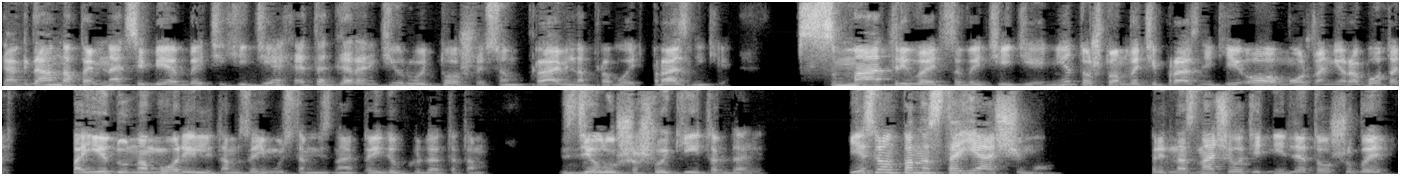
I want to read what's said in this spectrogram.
когда он напоминает себе об этих идеях, это гарантирует то, что если он правильно проводит праздники, всматривается в эти идеи. Не то, что он в эти праздники, о, можно не работать, поеду на море или там займусь, там, не знаю, пойду куда-то там, сделаю шашлыки и так далее. Если он по-настоящему предназначил эти дни для того, чтобы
